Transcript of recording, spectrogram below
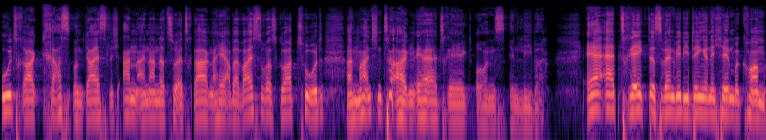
ultra krass und geistlich an, einander zu ertragen. Hey, aber weißt du, was Gott tut? An manchen Tagen, er erträgt uns in Liebe. Er erträgt es, wenn wir die Dinge nicht hinbekommen.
